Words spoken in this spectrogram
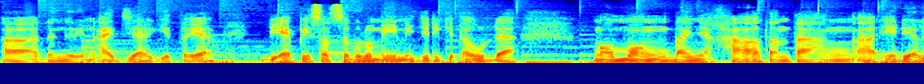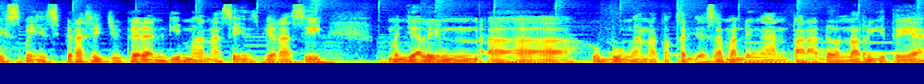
uh, dengerin aja gitu ya. Di episode sebelum ini, jadi kita udah ngomong banyak hal tentang uh, idealisme inspirasi juga dan gimana sih inspirasi menjalin uh, hubungan atau kerjasama dengan para donor gitu ya.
